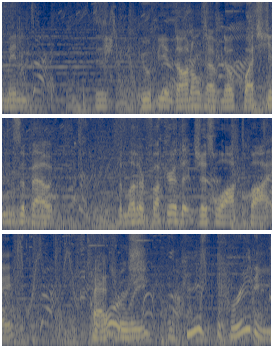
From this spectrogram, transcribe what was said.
I mean, does Goofy and Donald have no questions about the motherfucker that just walked by? Casually. He's pretty.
